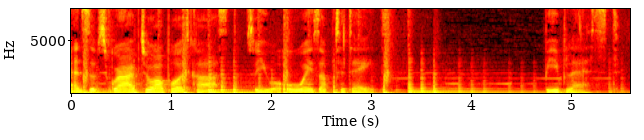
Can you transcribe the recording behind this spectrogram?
and subscribe to our podcast so you are always up to date. Be blessed.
